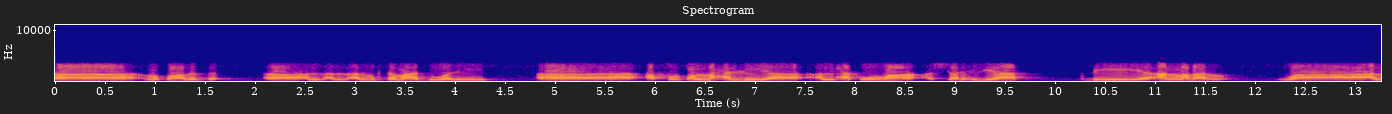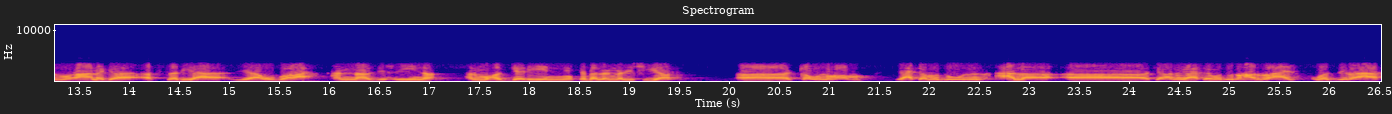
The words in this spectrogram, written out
آه، نطالب آه، المجتمع الدولي السلطة المحلية الحكومة الشرعية بالنظر والمعالجة السريعة لأوضاع النازحين المهجرين من قبل الميليشيات كونهم يعتمدون على آه، كانوا يعتمدون على الرعي والزراعة.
